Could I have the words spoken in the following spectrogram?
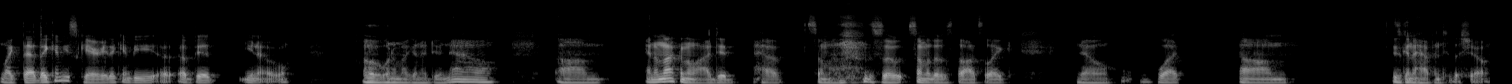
like that they can be scary they can be a, a bit you know oh what am i to do now? Um and i'm not to lie i did have some of so some of those thoughts like you know what um is to happen to the show.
